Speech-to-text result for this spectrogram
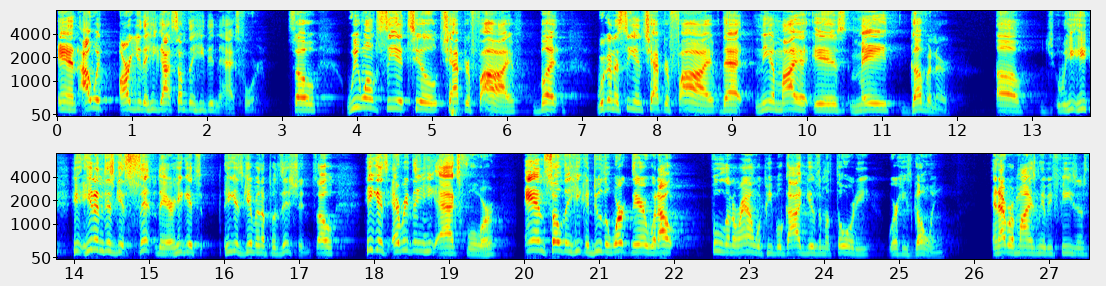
And I would argue that he got something he didn't ask for. So we won't see it till chapter five, but we're going to see in chapter five that Nehemiah is made governor of. He, he, he didn't just get sent there, he gets, he gets given a position. So he gets everything he asks for. And so that he could do the work there without fooling around with people, God gives him authority where he's going. And that reminds me of Ephesians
